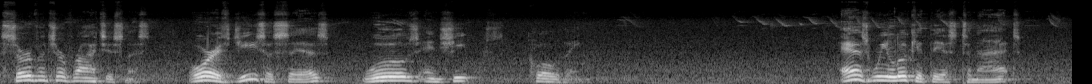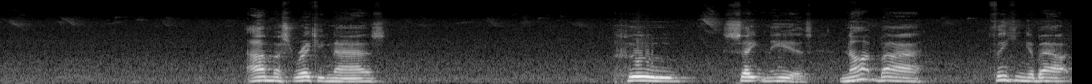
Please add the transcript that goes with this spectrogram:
servants of righteousness, or as Jesus says, wolves in sheep's clothing. As we look at this tonight, I must recognize who Satan is, not by thinking about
